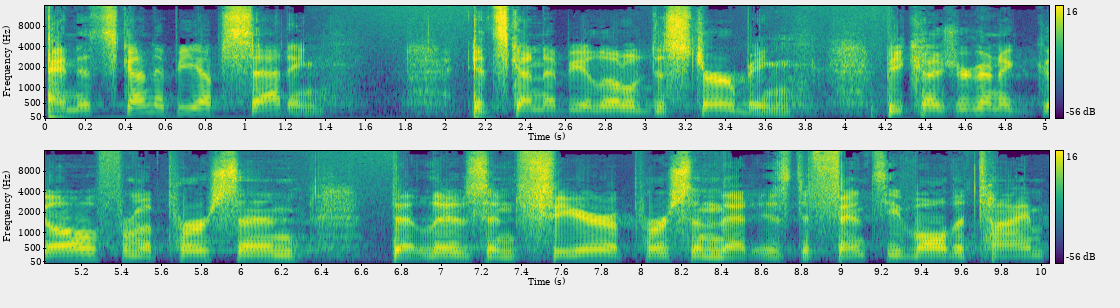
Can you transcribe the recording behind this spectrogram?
And it's going to be upsetting. It's going to be a little disturbing because you're going to go from a person that lives in fear, a person that is defensive all the time,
